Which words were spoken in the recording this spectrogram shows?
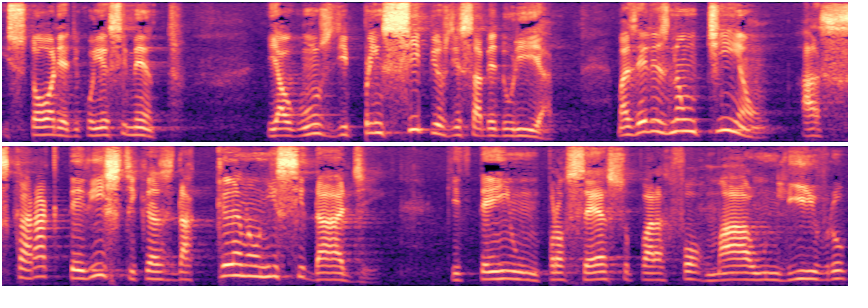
história, de conhecimento, e alguns de princípios de sabedoria, mas eles não tinham as características da canonicidade, que tem um processo para formar um livro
